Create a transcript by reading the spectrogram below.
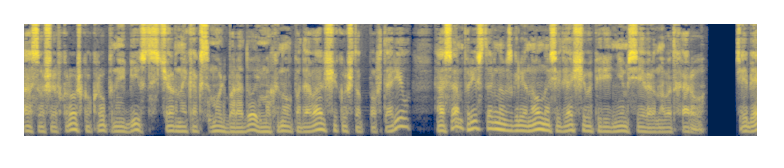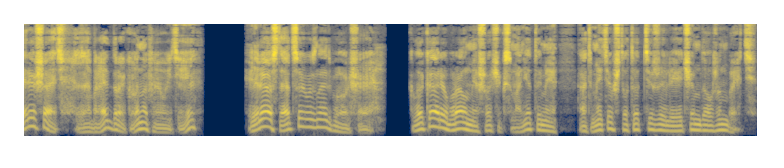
Осушив кружку, крупный бист с черной, как смоль, бородой махнул подавальщику, чтоб повторил, а сам пристально взглянул на сидящего перед ним северного Тхару. «Тебе решать, забрать драконов и уйти? Или остаться и узнать больше?» Клыкарь убрал мешочек с монетами, отметив, что тот тяжелее, чем должен быть.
